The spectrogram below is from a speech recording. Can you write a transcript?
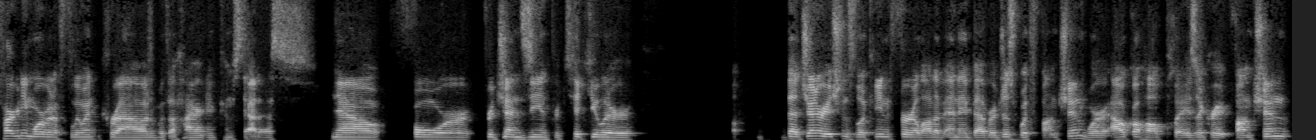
targeting more of an affluent crowd with a higher income status. Now for for Gen Z in particular, that generation is looking for a lot of NA beverages with function, where alcohol plays a great function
